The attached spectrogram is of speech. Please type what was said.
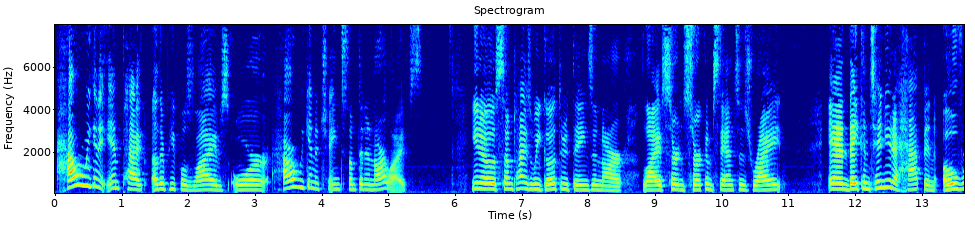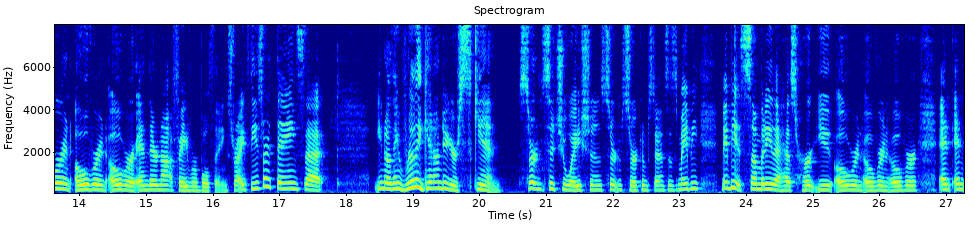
How are we going to impact other people's lives or how are we going to change something in our lives? You know, sometimes we go through things in our lives, certain circumstances, right? And they continue to happen over and over and over, and they're not favorable things, right? These are things that, you know, they really get under your skin certain situations certain circumstances. Maybe maybe it's somebody that has hurt you over and over and over. And and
